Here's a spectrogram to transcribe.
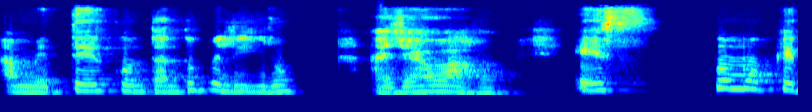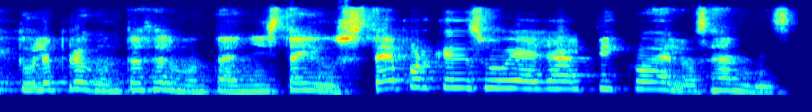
a meter con tanto peligro allá abajo. Es como que tú le preguntas al montañista, ¿y usted por qué sube allá al pico de los Andes?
